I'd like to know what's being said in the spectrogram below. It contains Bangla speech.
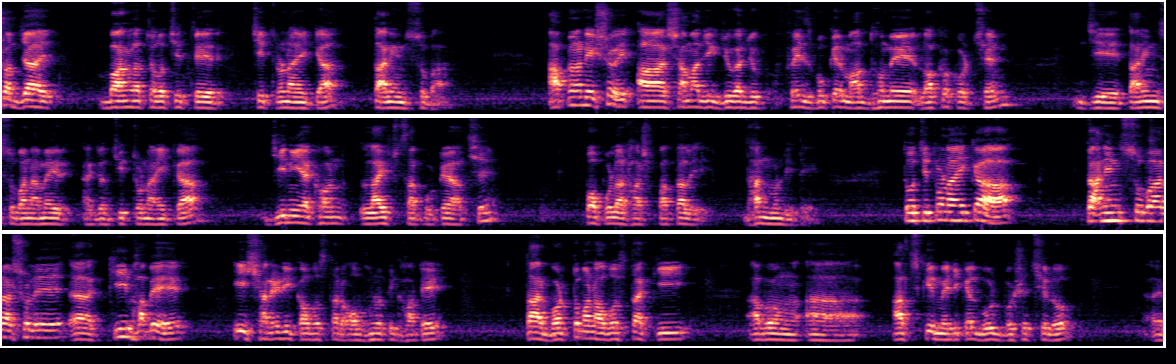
সজ্জায় বাংলা চলচ্চিত্রের চিত্রনায়িকা তানিন সুবা। আপনারা নিশ্চয়ই সামাজিক যোগাযোগ ফেসবুকের মাধ্যমে লক্ষ্য করছেন যে তানিন সুবা নামের একজন চিত্রনায়িকা, যিনি এখন লাইফ সাপোর্টে আছে পপুলার হাসপাতালে, ধানমন্ডিতে। তো চিত্রনায়িকা তানিন সুবার আসলে কীভাবে এই শারীরিক অবস্থার অবনতি ঘটে তার বর্তমান অবস্থা কি এবং আজকে মেডিকেল বোর্ড বসেছিল।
